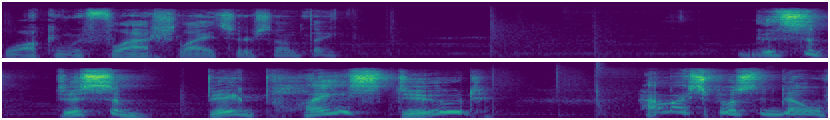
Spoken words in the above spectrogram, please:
walking with flashlights or something? This is a, this is a big place, dude. How am I supposed to know?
